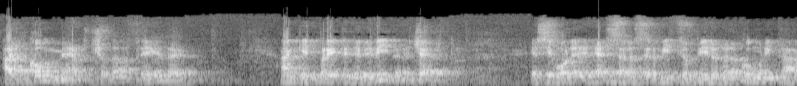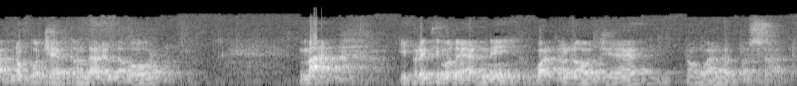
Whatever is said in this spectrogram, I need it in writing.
Al commercio della fede. Anche il prete deve vivere, certo, e se vuole essere a servizio pieno della comunità non può certo andare al lavoro. Ma i preti moderni guardano l'oggi, eh, non guardano il passato.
